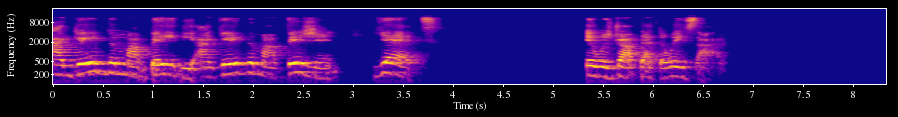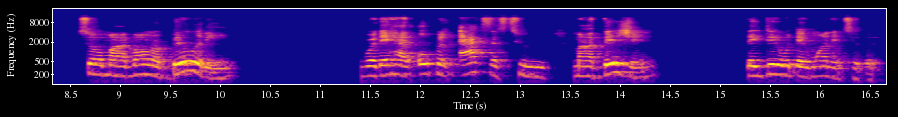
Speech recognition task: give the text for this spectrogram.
I gave them my baby, I gave them my vision, yet it was dropped at the wayside. So my vulnerability, where they had open access to my vision, they did what they wanted to it.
